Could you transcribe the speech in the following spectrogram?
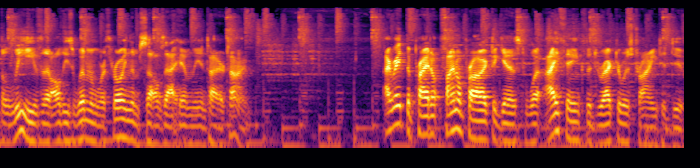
believe that all these women were throwing themselves at him the entire time. I rate the final product against what I think the director was trying to do.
